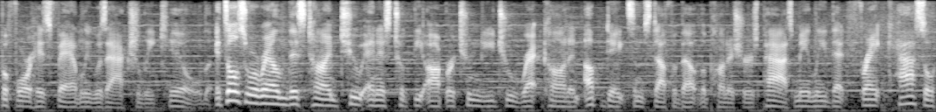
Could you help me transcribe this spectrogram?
before his family was actually killed. It's also around this time too Ennis took the opportunity to retcon and update some stuff about the Punisher's past, mainly that Frank Castle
